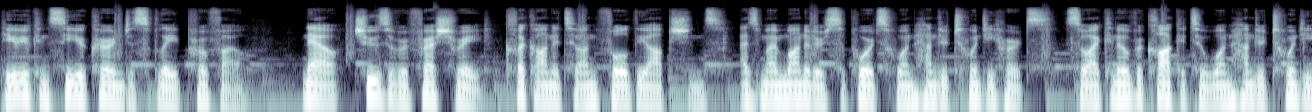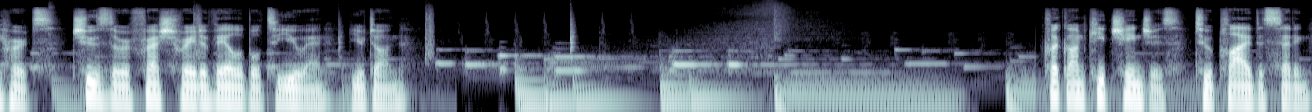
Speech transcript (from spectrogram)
Here you can see your current display profile. Now, choose a refresh rate, click on it to unfold the options. As my monitor supports 120Hz, so I can overclock it to 120Hz. Choose the refresh rate available to you and you're done. Click on Keep Changes to apply the setting.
